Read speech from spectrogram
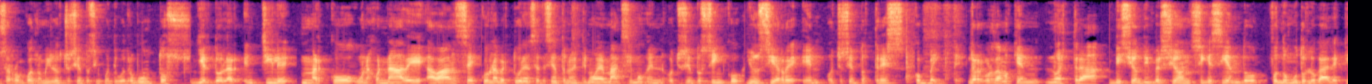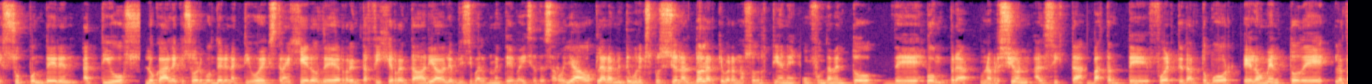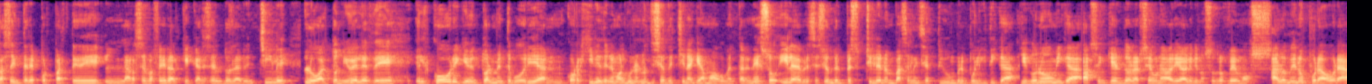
cerró en 4.854 puntos y el dólar en Chile marcó una jornada de avance con una apertura en 799, máximos en 805 y un cierre en 803,20. Le recordamos que en nuestra visión de inversión sigue siendo fondos mutuos locales que subponderen activos locales, que sobreponderen activos extranjeros de renta fija y renta variable, principalmente de países desarrollados. Claramente una exposición al dólar que para nosotros tiene un fundamento de compra, una presión alcista bastante fuerte, tanto por el aumento de la tasa de interés por parte de la Reserva Federal, que carece el dólar en Chile, los altos niveles de el cobre, que eventualmente podrían corregir, y tenemos algunas noticias de China que vamos a comentar en eso, y la depreciación del peso chileno en base a la incertidumbre política y económica, hacen que el dólar sea una variable que nosotros vemos, a lo menos por ahora,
